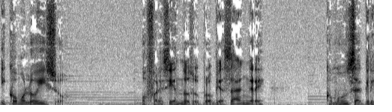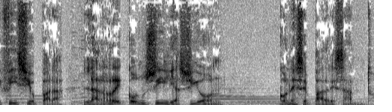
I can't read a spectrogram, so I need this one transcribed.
¿Y cómo lo hizo? Ofreciendo su propia sangre como un sacrificio para la reconciliación con ese Padre Santo.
